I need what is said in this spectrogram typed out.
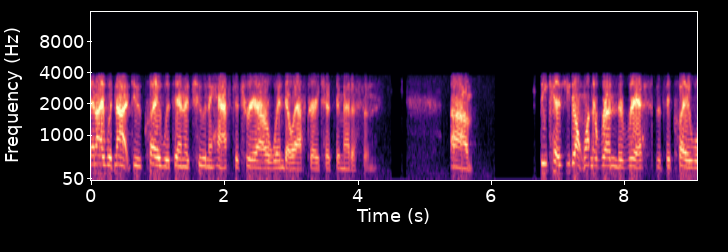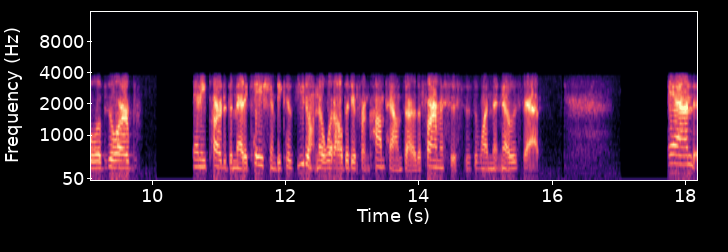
then I would not do clay within a two and a half to three hour window after I took the medicine. Um, because you don't want to run the risk that the clay will absorb any part of the medication because you don't know what all the different compounds are. The pharmacist is the one that knows that. And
